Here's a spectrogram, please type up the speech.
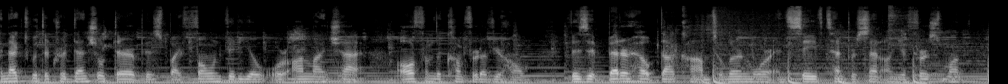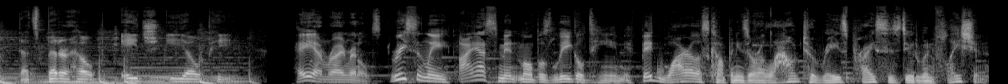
Connect with a credentialed therapist by phone, video, or online chat, all from the comfort of your home. Visit betterhelp.com to learn more and save 10% on your first month. That's BetterHelp, H E L P. Hey, I'm Ryan Reynolds. Recently, I asked Mint Mobile's legal team if big wireless companies are allowed to raise prices due to inflation.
